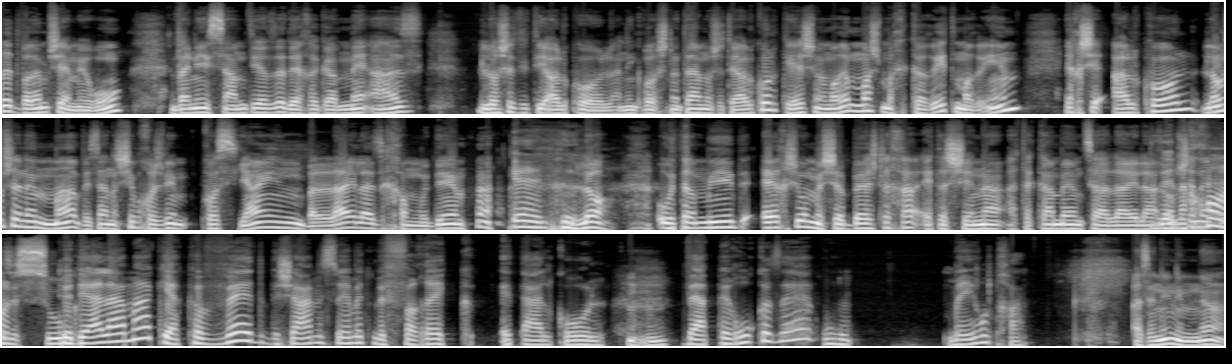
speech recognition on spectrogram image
הדברים שהם הראו, ואני שמתי על זה, דרך אגב, מאז לא שתיתי אלכוהול, אני כבר שנתיים לא שתי אלכוהול, כי יש, מראים ממש מחקרית, מראים איך שאלכוהול, לא משנה מה, וזה אנשים חושבים, כוס יין בלילה, איזה חמודים, כן. לא, הוא תמיד איכשהו משבש לך את השינה, אתה קם באמצע הלילה, לא משנה נכון. איזה סוג. אתה יודע למה? כי הכבד בשעה מסוימת מפרק את האלכוהול, מהמם. והפירוק הזה הוא מעיר אותך. אז אני נמנע,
